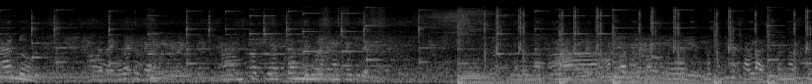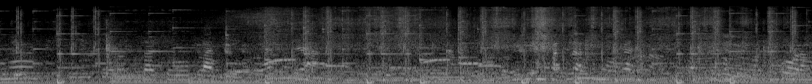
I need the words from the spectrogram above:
Ano? Empat delapan lima setengah-setengah satu ya. Ya. Empat belas semua kan. Orang.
